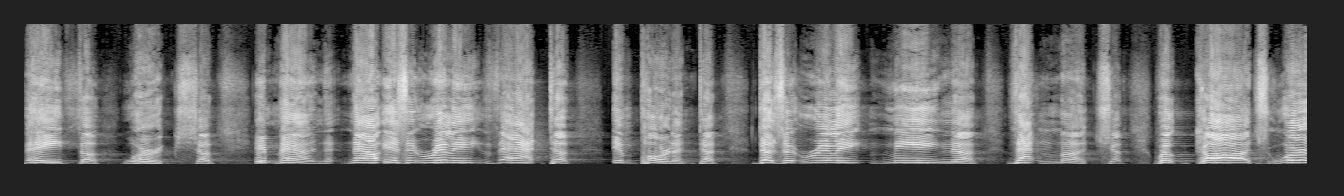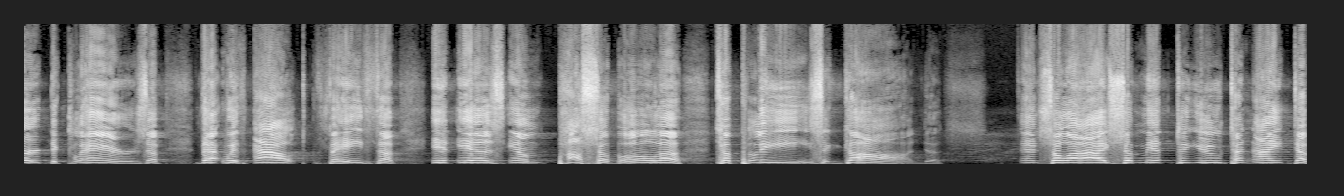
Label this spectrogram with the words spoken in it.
faith works. Amen. Now, is it really that important? does it really mean that much? well, God's word declares that without faith, it is impossible to please God. And so I submit to you tonight uh,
